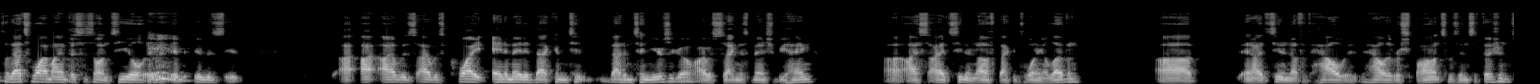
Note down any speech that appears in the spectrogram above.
So that's why my emphasis on Thiel It, it, it was. It, I, I, was I was quite animated back him t- about him ten years ago. I was saying this man should be hanged. Uh, I, I, had seen enough back in 2011, uh, and I'd seen enough of how how the response was insufficient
